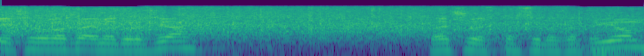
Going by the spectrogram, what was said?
Вечер, уважаемые друзья. Большое спасибо за прием.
